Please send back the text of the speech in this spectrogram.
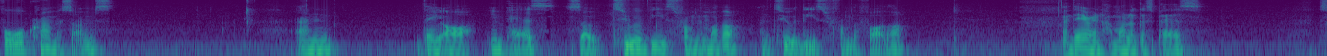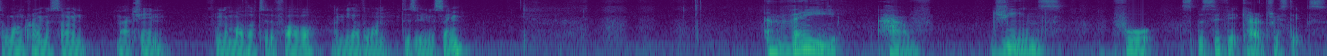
four chromosomes and they are in pairs. So two of these from the mother and two of these from the father. And they're in homologous pairs. So one chromosome matching from the mother to the father and the other one doing the same. And they have genes for specific characteristics.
